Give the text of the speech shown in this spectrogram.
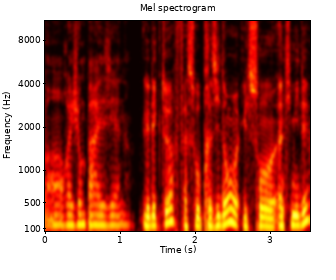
en région parisienne. Les lecteurs, face au président, ils sont intimidés?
